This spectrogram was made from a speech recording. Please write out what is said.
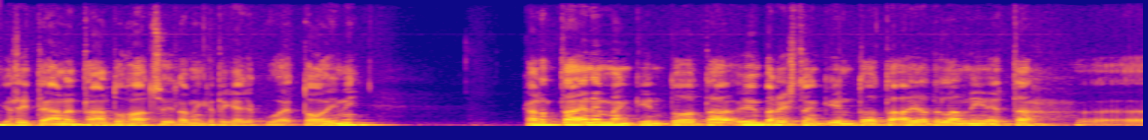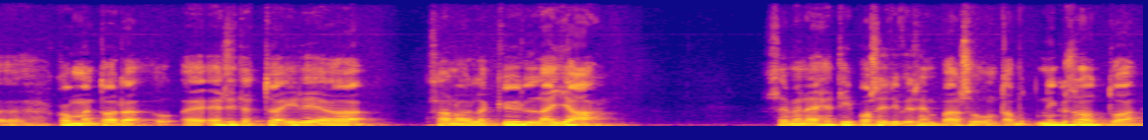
ja sitten annetaan tuhat syytä, minkä takia joku ei toimi. Kannattaa enemmänkin tuota, ympäristönkin tuota, ajatella niin, että äh, kommentoida esitettyä ideaa sanoilla kyllä ja se menee heti positiivisempaan suuntaan. Mutta niin kuin sanottua,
